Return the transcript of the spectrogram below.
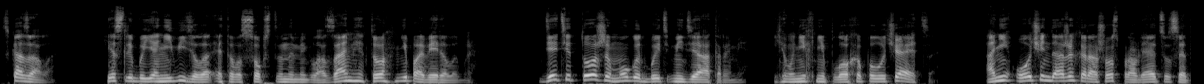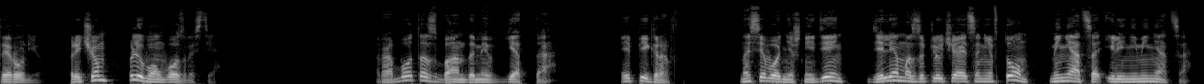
сказала, «Если бы я не видела этого собственными глазами, то не поверила бы». Дети тоже могут быть медиаторами, и у них неплохо получается. Они очень даже хорошо справляются с этой ролью, причем в любом возрасте. Работа с бандами в гетто. Эпиграф. На сегодняшний день дилемма заключается не в том, меняться или не меняться,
